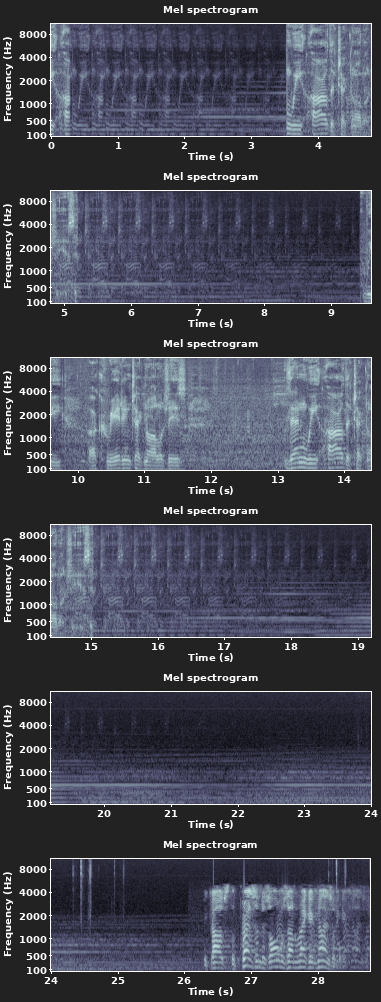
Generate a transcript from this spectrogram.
We, are, we are the technologies. We are creating technologies, then we are the technologies. Because the present is always unrecognizable.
